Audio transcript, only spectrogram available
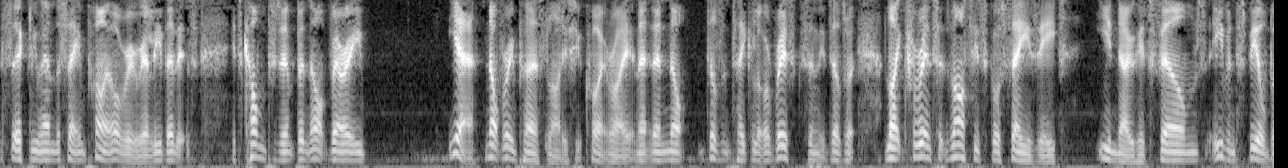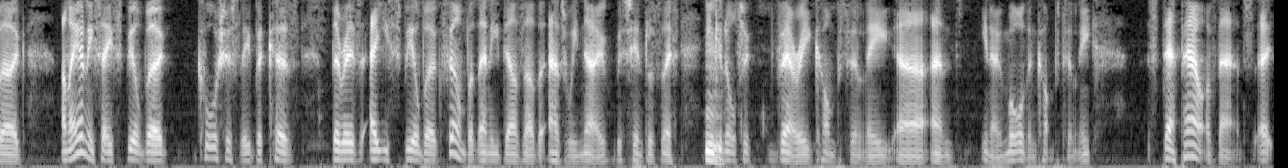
circling around the same point, are we really? That it's it's competent, but not very, yeah, not very personalised. You're quite right, and it and not doesn't take a lot of risks, and it does work. like for instance Martin Scorsese. You know his films, even Spielberg, and I only say Spielberg cautiously because there is a Spielberg film, but then he does other, as we know, with Schindler's List. He can also very competently, uh, and, you know, more than competently, step out of that. It,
